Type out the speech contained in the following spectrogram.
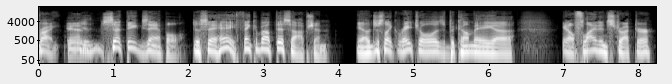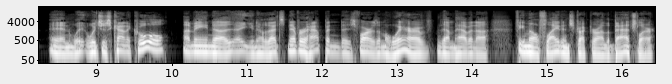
Right. And- You set the example. Just say, hey, think about this option. You know, just like Rachel has become a, uh, you know, flight instructor, and w- which is kind of cool. I mean, uh, you know, that's never happened as far as I'm aware of them having a female flight instructor on The Bachelor.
